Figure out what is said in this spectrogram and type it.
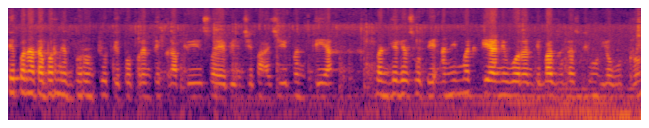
ते पण आता भरणीत भरून ठेवते. तोपर्यंत इकडे आपली सोयाबीनची भाजी बनते बनलेलीच होती. आणि मटकी आणि वरण ते बाजूलाच ठेवलं उतरून.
